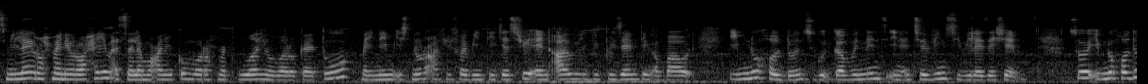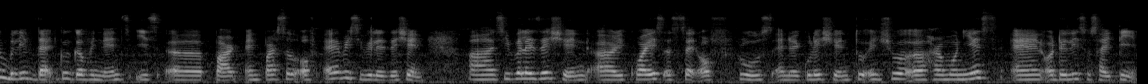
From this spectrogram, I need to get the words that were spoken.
Bismillahirrahmanirrahim. Assalamualaikum warahmatullahi wabarakatuh. My name is Nur Afifah binti Jasri and I will be presenting about Ibn Khaldun's good governance in achieving civilization. So Ibn Khaldun believed that good governance is a part and parcel of every civilization. Uh, civilization uh, requires a set of rules and regulation to ensure a harmonious and orderly society.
